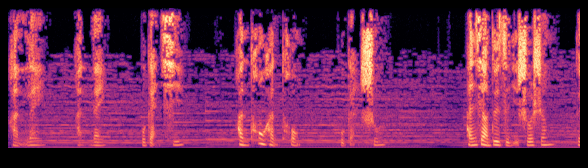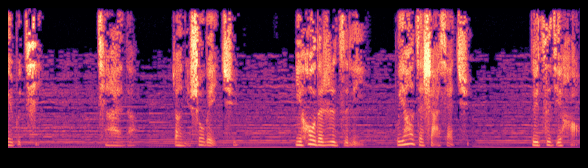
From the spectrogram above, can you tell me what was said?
很累，很累，不敢歇；很痛，很痛，不敢说。很想对自己说声对不起，亲爱的。让你受委屈，以后的日子里，不要再傻下去，对自己好，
